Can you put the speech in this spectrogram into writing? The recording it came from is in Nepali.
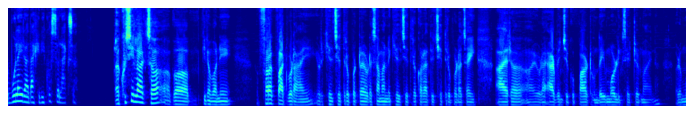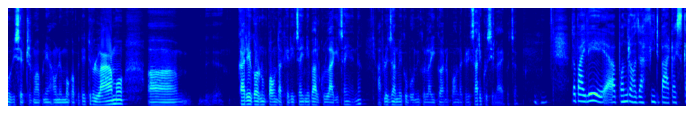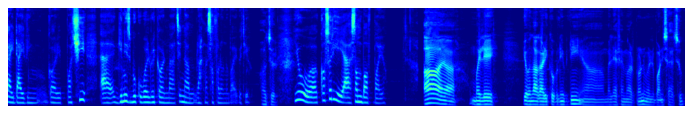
बोलाइरहँदाखेरि कस्तो लाग्छ? खुसी लाग्छ। अब किनभने फरक पाठबाट आएँ एउटा खेल क्षेत्रबाट एउटा सामान्य खेल क्षेत्र कराते क्षेत्रबाट चाहिँ आएर एउटा एडभेन्चरको पार्ट हुँदै मोडलिङ सेक्टरमा होइन एउटा मुभी सेक्टरमा पनि आउने मौका पाउँदै त्यत्रो लामो कार्य गर्नु पाउँदाखेरि चाहिँ नेपालको लागि चाहिँ होइन आफूले जन्मेको भूमिको लागि गर्न पाउँदाखेरि साह्रै खुसी लागेको छ। तपाईँले पन्ध्र हजार फिटबाट स्काई डाइभिङ गरेपछि गिनिज बुक वर्ल्ड रेकर्डमा चाहिँ नाम राख्न सफल हुनुभएको थियो। हजुर। यो कसरी सम्भव भयो? मैले योभन्दा अगाडिको पनि पनि मैले एफएमहरू पनि मैले भनिसकेको छु।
